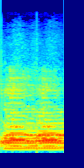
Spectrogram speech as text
Amen.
